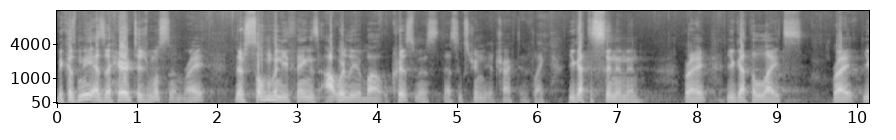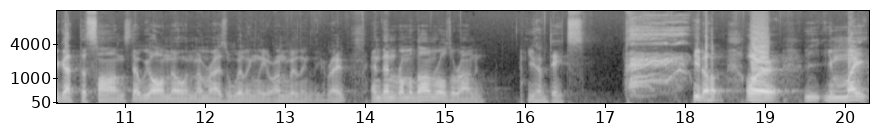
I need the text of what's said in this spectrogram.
Because me as a heritage Muslim, right, there's so many things outwardly about Christmas that's extremely attractive. Like you got the cinnamon, right? You got the lights, right? You got the songs that we all know and memorize willingly or unwillingly, right? And then Ramadan rolls around and you have dates. you know, or you might,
